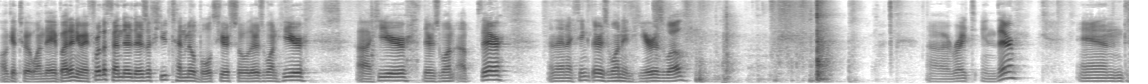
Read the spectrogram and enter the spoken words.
I'll get to it one day. But anyway, for the fender, there's a few 10 mil bolts here. So there's one here, uh, here, there's one up there. And then I think there's one in here as well. Uh, right in there. And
